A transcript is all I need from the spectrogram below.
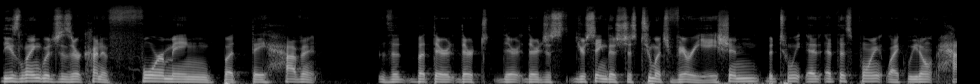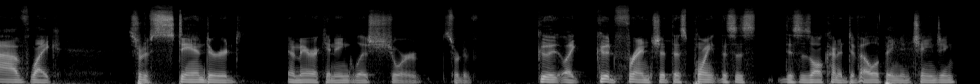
these languages are kind of forming, but they haven't the but they're they're they're they're just you're saying there's just too much variation between at, at this point. Like we don't have like sort of standard American English or sort of good like good French at this point. This is this is all kind of developing and changing.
